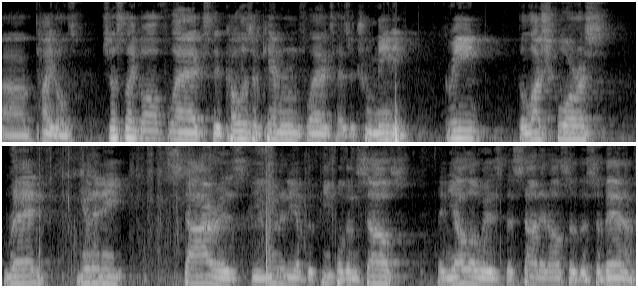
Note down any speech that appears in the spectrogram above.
uh, titles. Just like all flags, the colors of Cameroon flags has a true meaning. Green, the lush forest. Red, unity. Star is the unity of the people themselves. And yellow is the sun and also the savannah.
